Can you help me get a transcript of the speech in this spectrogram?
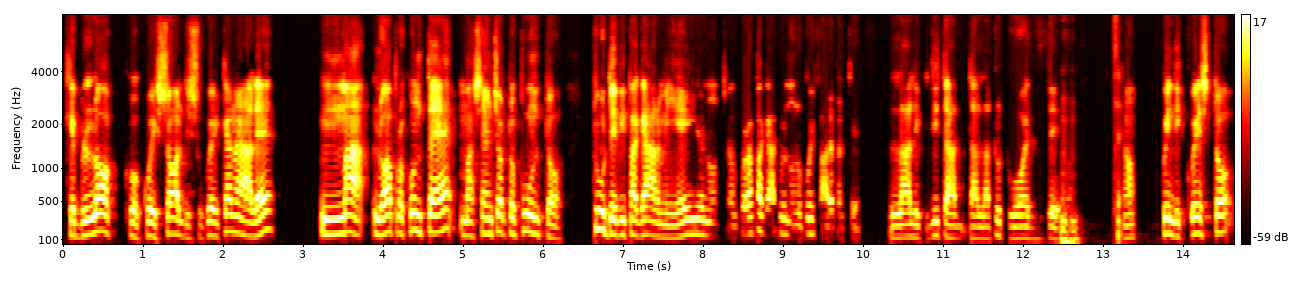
che blocco quei soldi su quel canale, ma lo apro con te, ma se a un certo punto tu devi pagarmi e io non ti ho ancora pagato, non lo puoi fare perché la liquidità dal lato tuo è zero. Mm-hmm. Sì. No? Quindi questo,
